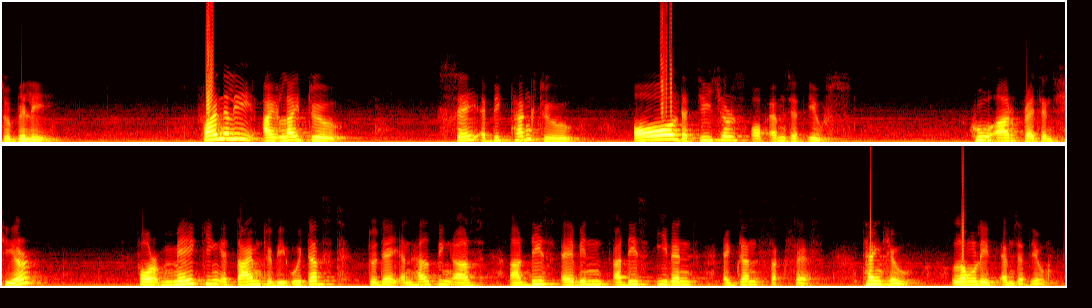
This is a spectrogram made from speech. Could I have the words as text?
Jubilee. Finally, I'd like to say a big thanks to all the teachers of MZUs who are present here for making a time to be with us today and helping us uh, this, event, uh, this event a grand success. Thank you. Long live MZU.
